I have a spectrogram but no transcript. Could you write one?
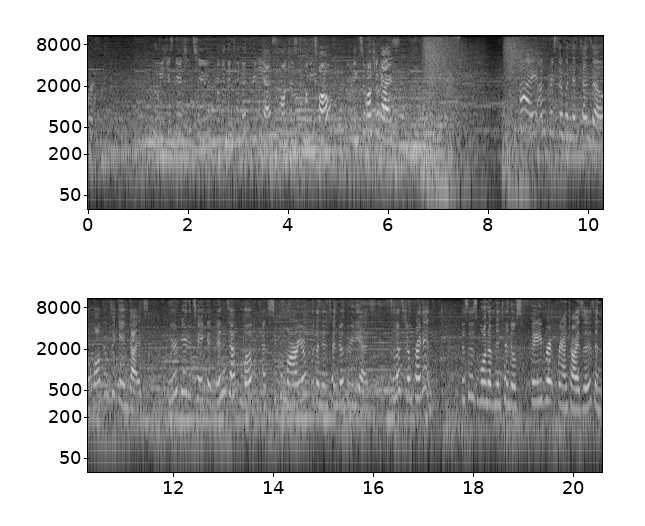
room. Luigi's Mansion 2 for the Nintendo 3DS launches 2012. Thanks for watching, guys. Hi, I'm Krysta with Nintendo. Welcome to Game Guides. We're here to take an in-depth look at Super Mario for the Nintendo 3DS. So let's jump right in. This is one of Nintendo's favorite franchises, and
